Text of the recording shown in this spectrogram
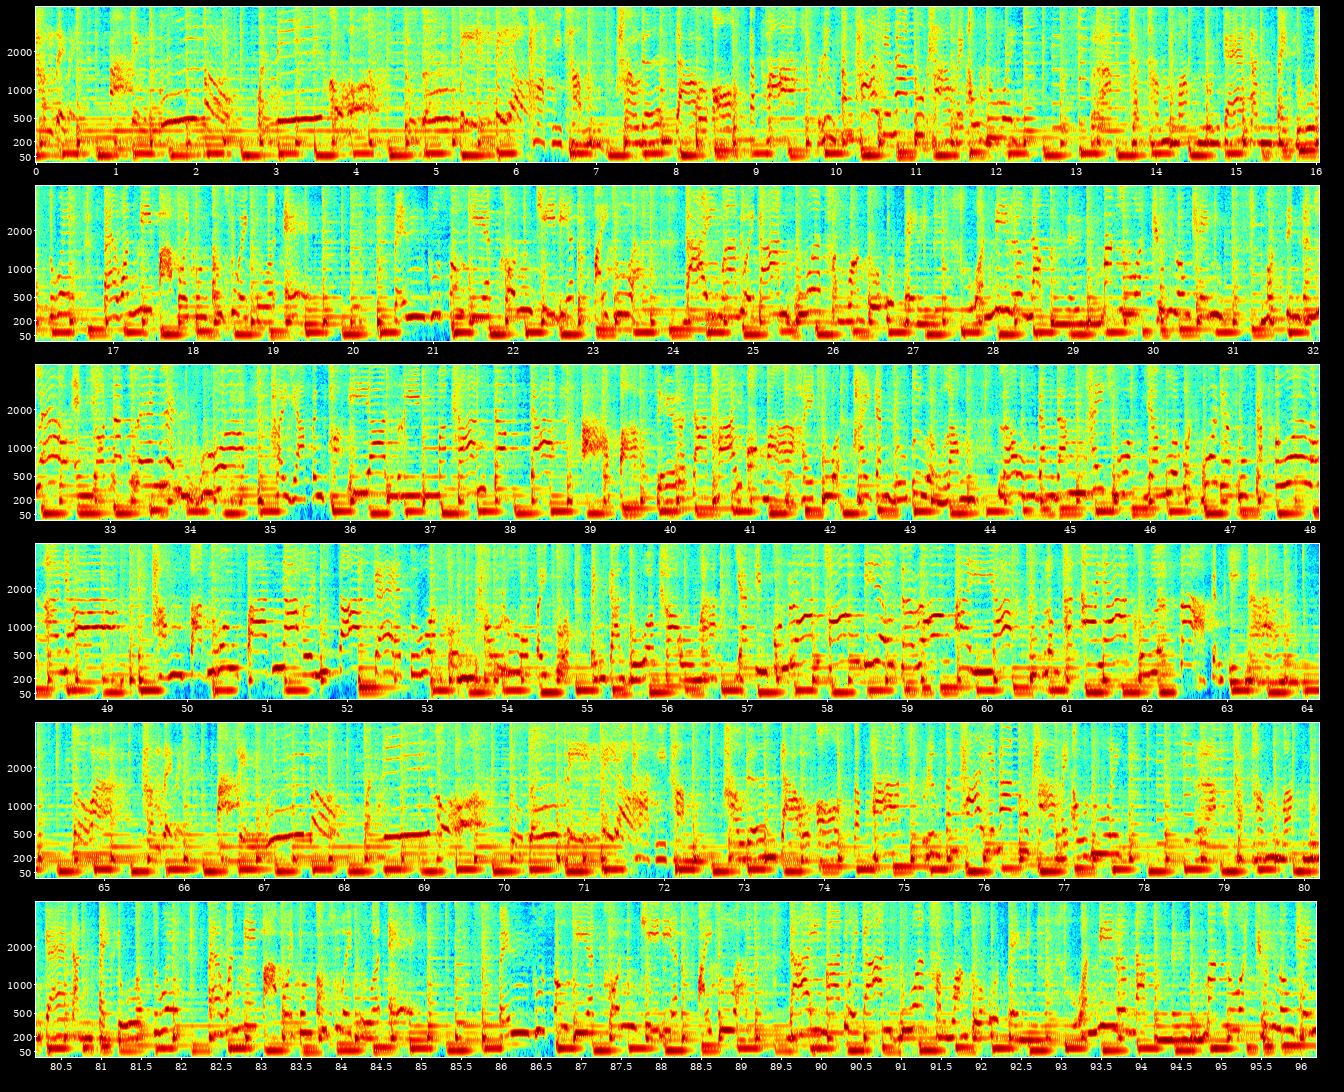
ทำเด็กปากเก่งอู้บอกวันนี้โอ้โหดูสูสีเสียวท่ที่ทำห้าวเดินก้าวออกสภา เรื่องสังขารยนากูข่าวไม่เอาด้วย รัฐธรรมนุนแกกันไปกลัวสวย แต่วันนี้ป้าป่วยคงต้องช่วยตัวเอง เป็นผู้ทรงเกียรติคนขี้เดียดไปทั่ว ได้มาด้วยการหัวทำวางตัวอวดเบ่งวั นับหนึ่งมัดลวดขึ้นลงเข่งหมดสิ้นกันแล้วเอ็งยอดนักเลงเล่นหัวใครอยากเป็นพยานรีบมาขานจับจ้าอาปากเจรจาขายออกมาให้ทั่ว ให้กันอยู่เบื้องลำเล่าดังๆให้ชัวอย่ามัวบดหัวเดี๋ยวถูกจับตัวแล้วอาญาทำฝากน่วงฝากงาเอ่ยมุสาแก้ตัวคนเขารู้ไปทั่ว เป็นการหัวเข้ามา อยากกิน ซากันอีกนานบอกว่าทำเด็กปากเก่งอู้บอกวันนี้โอ้โหดูสูสีเสียวท่าที่ทำ how เดินก้าวออกสภา เรื่องสังขารนาตัวข้าไม่เอาด้วย รักถ้าทำมักนุนแกกันไปกลัวสวย แต่วันนี้ป่าป่วยคงต้องช่วยตัวเอง เป็นผู้ทรงเกียรติคนขี้เดียดไปทั่ว ได้มาด้วยการหัวทำวางตัวอวดเป็น วันนี้เริ่มนับหนึ่งมัดลวดขึ้นลงเข่ง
